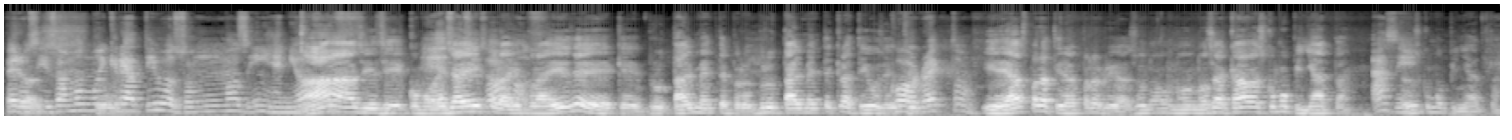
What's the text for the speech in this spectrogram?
Pero O sea, si somos muy creativos, somos ingeniosos. Ah, sí, sí, como Eso dice ahí, sí por ahí, por ahí de que brutalmente, pero es brutalmente creativo. sí, sí. Correcto. Ideas para tirar para arriba, eso no, no, no se acaba, es como piñata. Ah, Eso sí. es como piñata.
